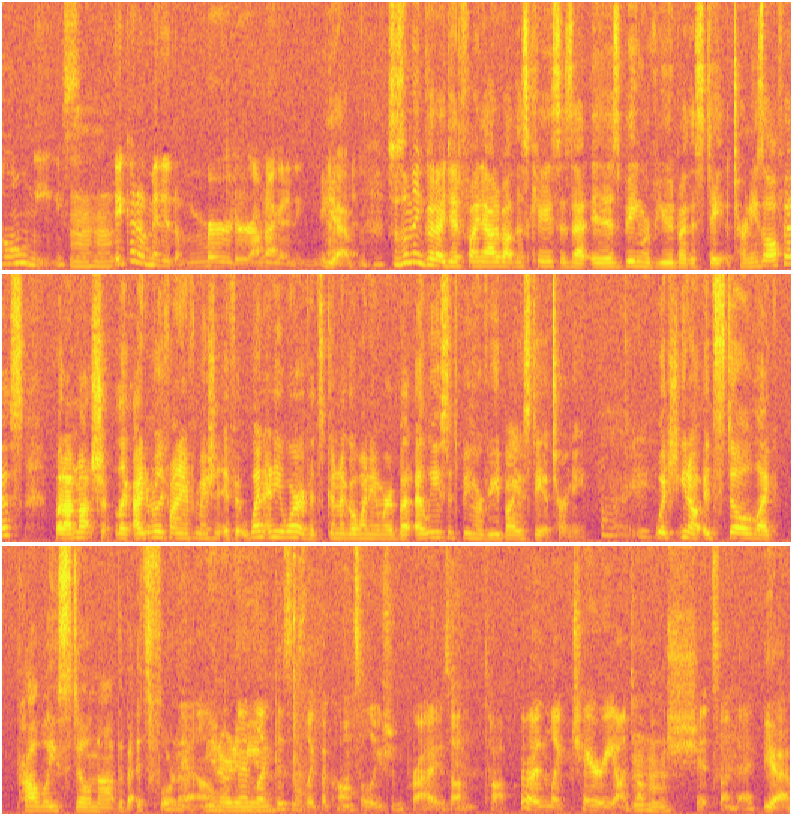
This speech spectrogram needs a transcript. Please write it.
homies. Mm-hmm. They could have committed a murder. I'm not to do nothing." Yeah. So something good I did find out about this case is that it is being reviewed by the state attorney's office, but I'm not sure. Like I didn't really find information if it went anywhere, if it's gonna go anywhere, but at least it's being reviewed by a state attorney, which you know it's still like probably still not the best. It's Florida. No. You know what I and mean? like this is like the consolation prize on top, or and like cherry on top of Mhm. a shit sundae. Yeah.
